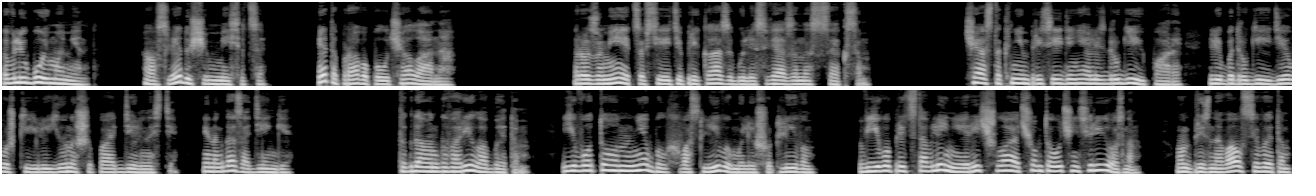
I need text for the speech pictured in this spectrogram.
в любой момент а в следующем месяце это право получала она. Разумеется, все эти приказы были связаны с сексом. Часто к ним присоединялись другие пары, либо другие девушки или юноши по отдельности, иногда за деньги. Когда он говорил об этом, его тон не был хвастливым или шутливым. В его представлении речь шла о чем то очень серьезном. Он признавался в этом,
